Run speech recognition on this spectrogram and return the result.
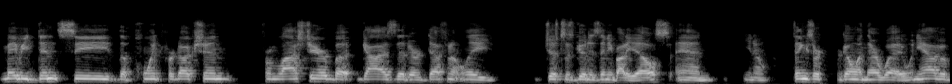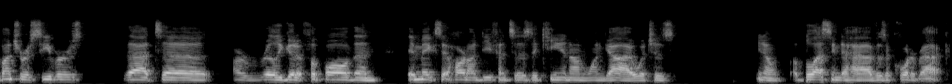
maybe didn't see the point production from last year, but guys that are definitely just as good as anybody else. And, you know, things are going their way. When you have a bunch of receivers that uh, are really good at football, then it makes it hard on defenses to key in on one guy, which is, you know, a blessing to have as a quarterback.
